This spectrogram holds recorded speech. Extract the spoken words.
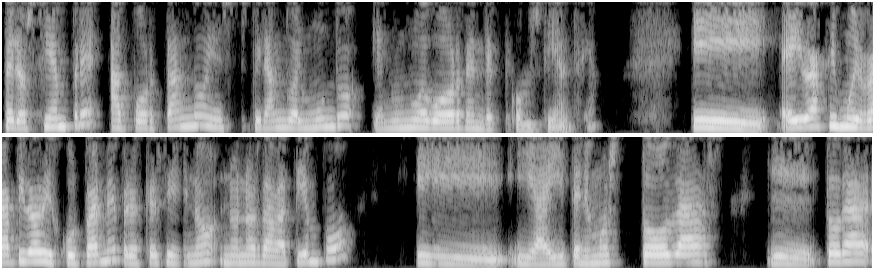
pero siempre aportando e inspirando al mundo en un nuevo orden de conciencia. Y he ido así muy rápido, disculparme, pero es que si no, no nos daba tiempo. Y, y ahí tenemos todas toda,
